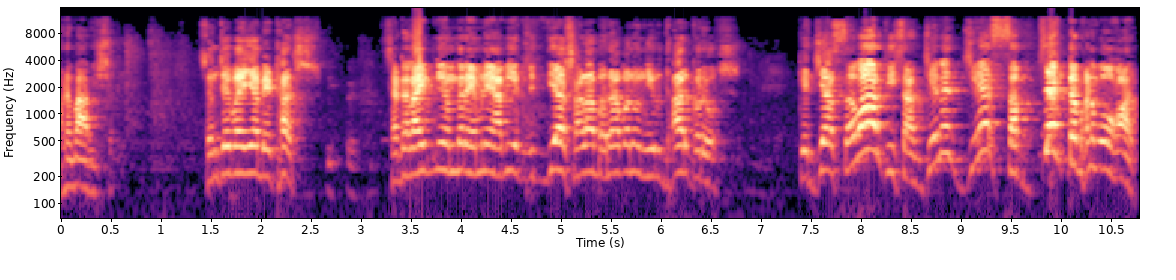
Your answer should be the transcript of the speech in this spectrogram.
ભણવા આવી શકે. સંજયભાઈ અહીંયા બેઠા છે સેટેલાઇટની અંદર એમણે આવી એક વિદ્યાશાળા બનાવવાનો નિર્ધાર કર્યો છે કે જ્યાં સવારથી સાંજ જેને જે સબ્જેક્ટ ભણવો હોય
